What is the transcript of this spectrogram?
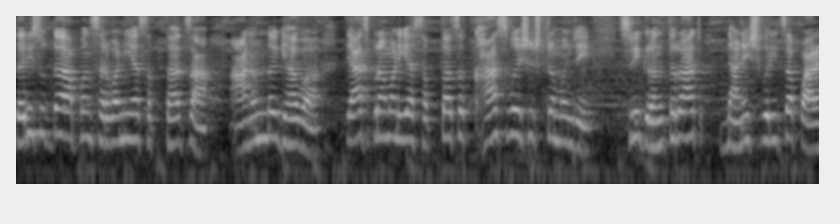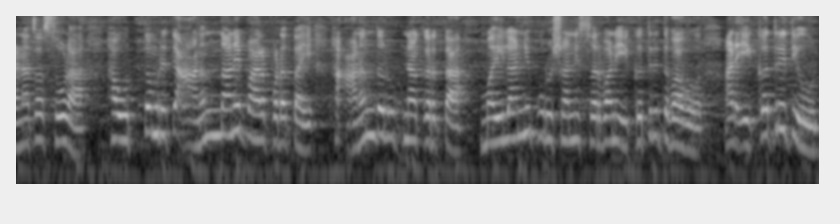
तरीसुद्धा आपण सर्वांनी या सप्ताहाचा आनंद घ्यावा. त्याचप्रमाणे या सप्ताहाचं खास वैशिष्ट्य म्हणजे श्री ग्रंथराज ज्ञानेश्वरीचा पारायणाचा सोहळा हा उत्तमरित्या आनंदाने पार पडत आहे. हा आनंद लुटण्याकरता महिलांनी पुरुषांनी सर्वांनी एकत्रित व्हावं आणि एकत्रित येऊन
